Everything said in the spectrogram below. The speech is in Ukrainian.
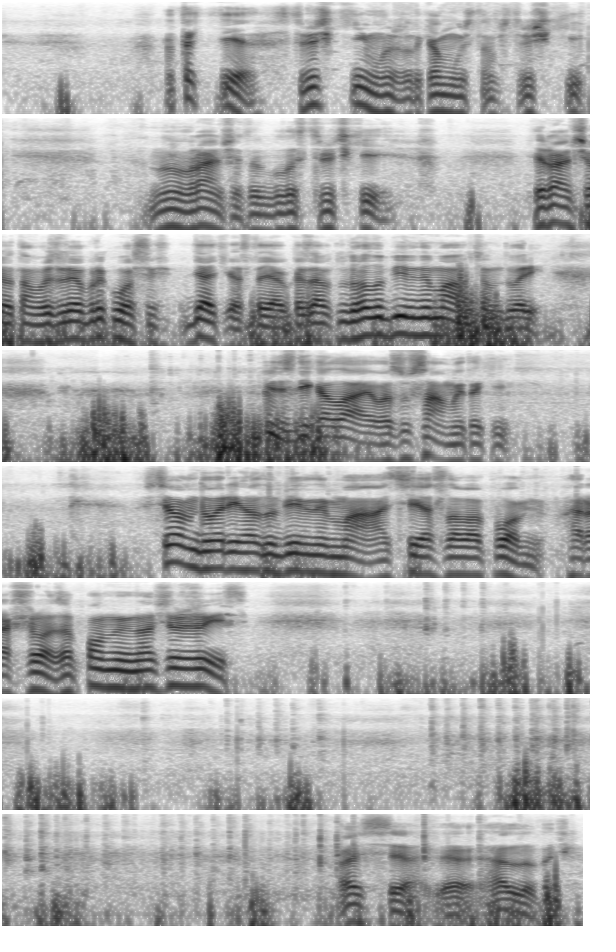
А таке, стрючки, може комусь там стрючки. Ну, раніше тут були стрючки. І раніше там возле абрикоси дядька стояв, казав, тут голубів нема в цьому дворі. Він з Ніколаєва, з усами такі. В цьому дворі голубів нема, а ці я слова помню. Хорошо, запомнив на всю жизнь. Ось все, де голубочка.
